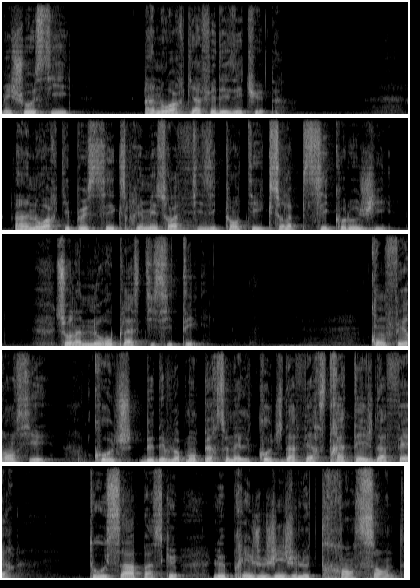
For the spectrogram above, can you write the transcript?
Mais je suis aussi un noir qui a fait des études. Un noir qui peut s'exprimer sur la physique quantique, sur la psychologie, sur la neuroplasticité. Conférencier, coach de développement personnel, coach d'affaires, stratège d'affaires. Tout ça parce que le préjugé, je le transcende.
